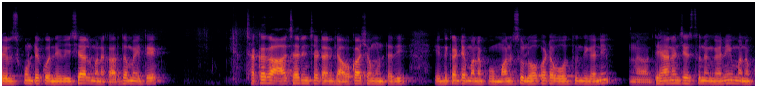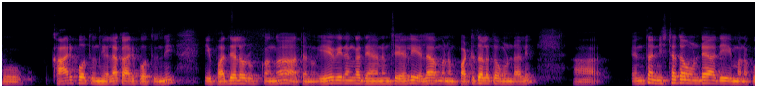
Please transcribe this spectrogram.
తెలుసుకుంటే కొన్ని విషయాలు మనకు అర్థమైతే చక్కగా ఆచరించడానికి అవకాశం ఉంటుంది. ఎందుకంటే మనకు మనసు లోపట పోతుంది కానీ ధ్యానం చేస్తున్నాం కానీ మనకు కారిపోతుంది. ఎలా కారిపోతుంది? ఈ పద్యాల రూపకంగా అతను ఏ విధంగా ధ్యానం చేయాలి? ఎలా మనం పట్టుదలతో ఉండాలి? ఎంత నిష్టతో ఉంటే అది మనకు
